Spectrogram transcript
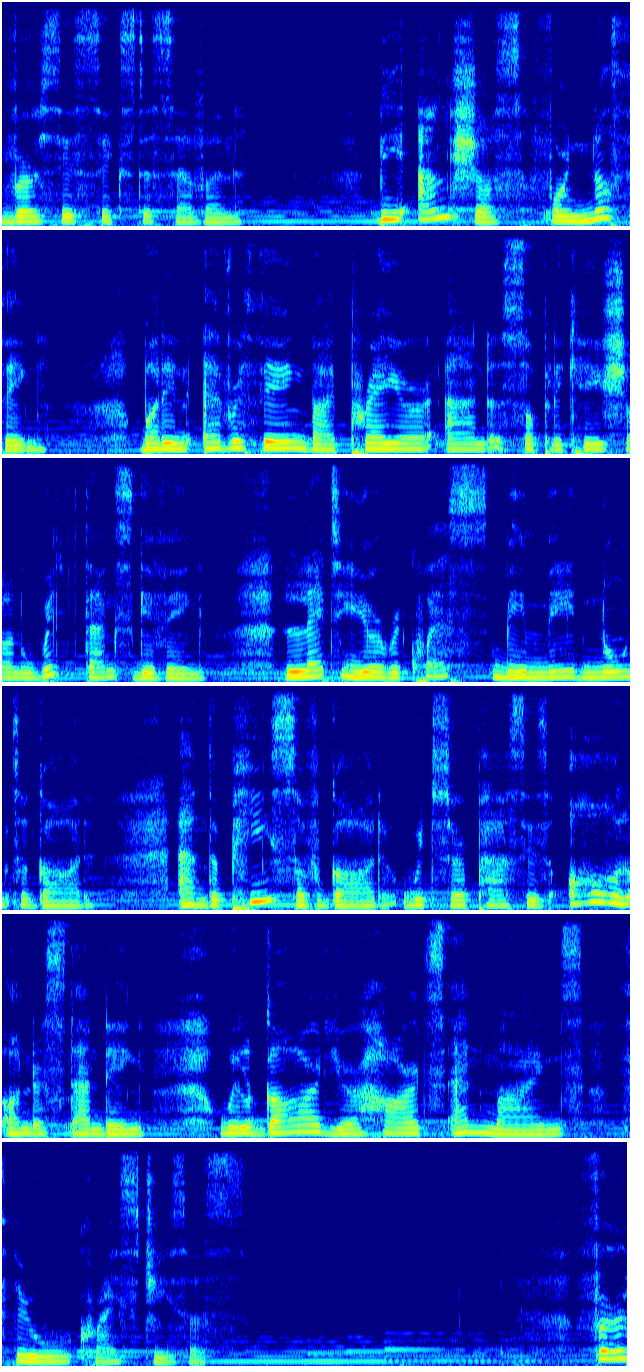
verses 6 to 7. Be anxious for nothing, but in everything by prayer and supplication with thanksgiving, let your requests be made known to God, and the peace of God, which surpasses all understanding, will guard your hearts and minds through Christ Jesus. 1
